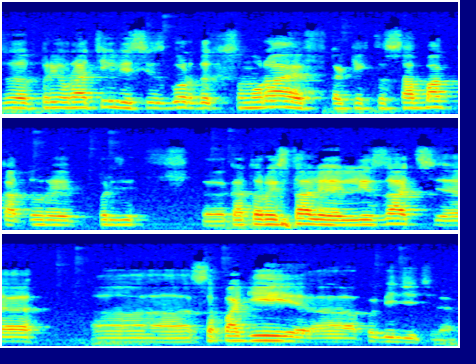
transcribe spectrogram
э, превратились из гордых самураев в каких-то собак, которые, э, которые стали лизать э, сапоги победителя.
